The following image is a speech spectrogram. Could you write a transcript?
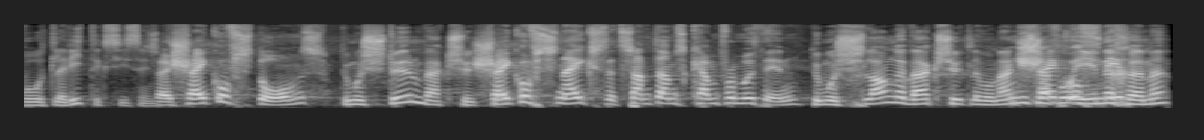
wo die Leviten waren. So shake off storms, Du musst Stürme wegschütteln. shake off snakes that sometimes come from within, Du musst Schlangen wegschütteln, die manchmal von innen kommen.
